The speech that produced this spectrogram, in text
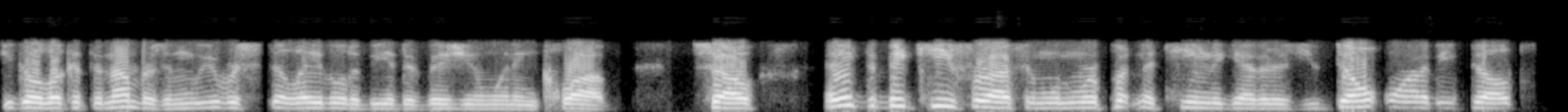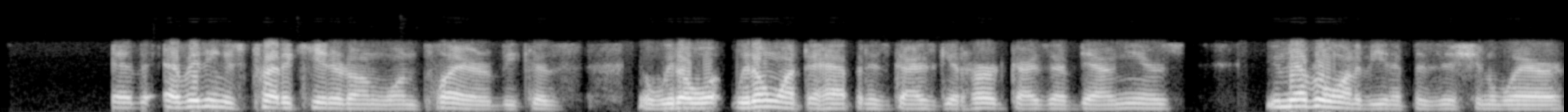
you go look at the numbers, and we were still able to be a division-winning club. So I think the big key for us, and when we're putting a team together, is you don't want to be built. Everything is predicated on one player because we don't we don't want to happen is guys get hurt, guys have down years. You never want to be in a position where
